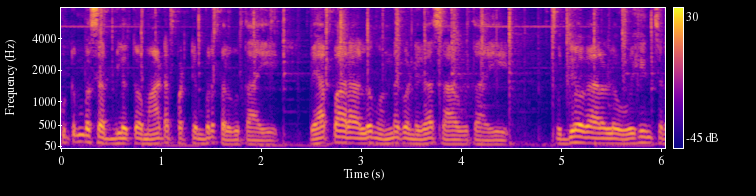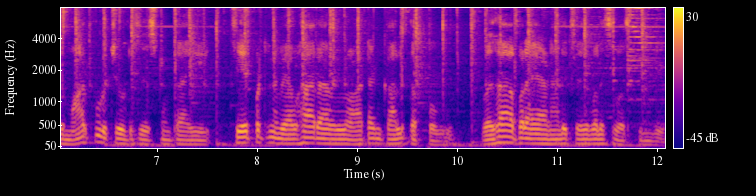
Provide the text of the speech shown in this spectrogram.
కుటుంబ సభ్యులతో మాట పట్టింపులు కలుగుతాయి వ్యాపారాలు ముందగొండిగా సాగుతాయి. ఉద్యోగాలలో ఊహించిన మార్పులు చోటు చేసుకుంటాయి. చేపట్టిన వ్యవహారాలలో ఆటంకాలు తప్పవు. వృధా ప్రయాణాలు చేయవలసి వస్తుంది.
